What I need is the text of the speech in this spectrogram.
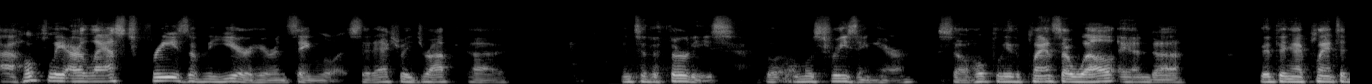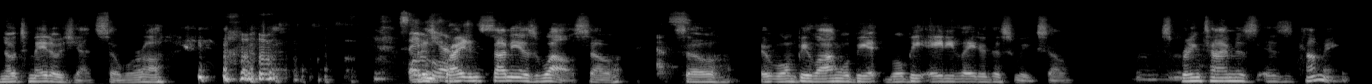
uh, hopefully, our last freeze of the year here in St. Louis. It actually dropped uh, into the 30s, almost freezing here. So, hopefully, the plants are well. And uh, good thing I planted no tomatoes yet. So, we're all. Same it's here. bright and sunny as well. So, yes. so it won't be long. We'll be we'll be 80 later this week. So mm-hmm. springtime is is coming.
